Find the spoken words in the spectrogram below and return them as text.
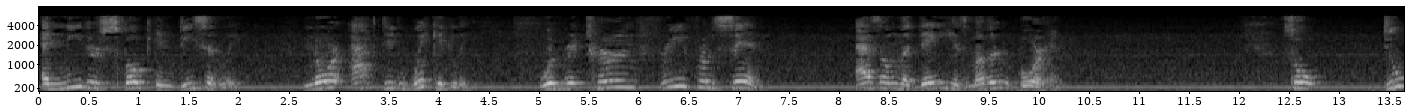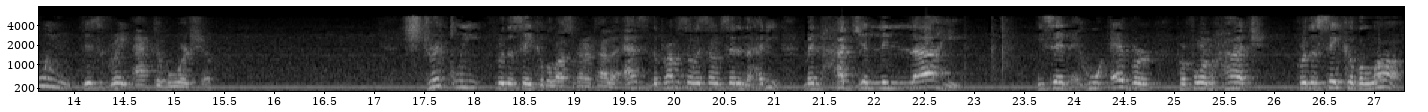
and neither spoke indecently nor acted wickedly would return free from sin as on the day his mother bore him. So, doing this great act of worship, strictly for the sake of Allah subhanahu wa ta'ala, as the Prophet said in the hadith, Men lillahi. He said, whoever perform hajj for the sake of Allah,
